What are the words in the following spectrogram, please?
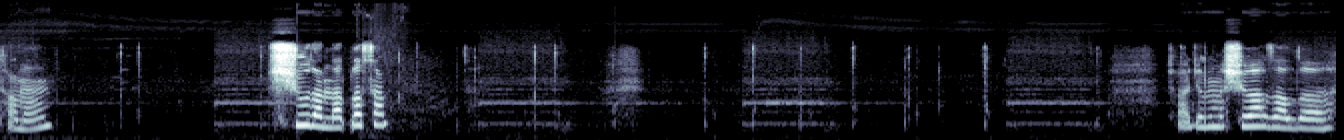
Tamam. Şuradan da atlasam. Şarjım aşırı azaldı.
